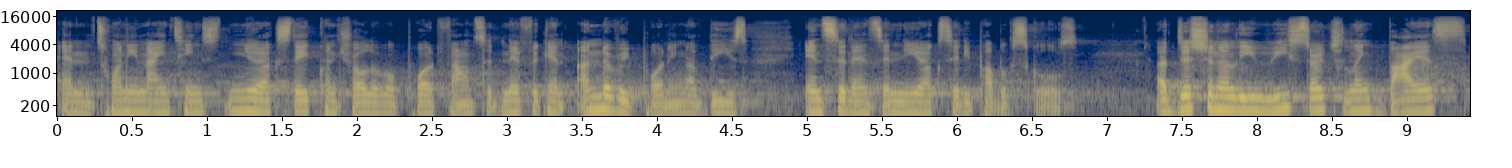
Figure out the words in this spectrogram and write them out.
and 2019's New York State Comptroller report found significant underreporting of these incidents in New York City public schools. Additionally, research linked bias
